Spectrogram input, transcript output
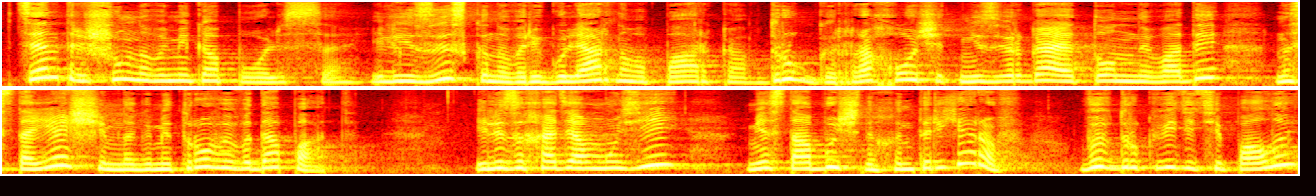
В центре шумного мегаполиса или изысканного регулярного парка вдруг грохочет, низвергая тонны воды, настоящий многометровый водопад. Или, заходя в музей, вместо обычных интерьеров вы вдруг видите полы,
